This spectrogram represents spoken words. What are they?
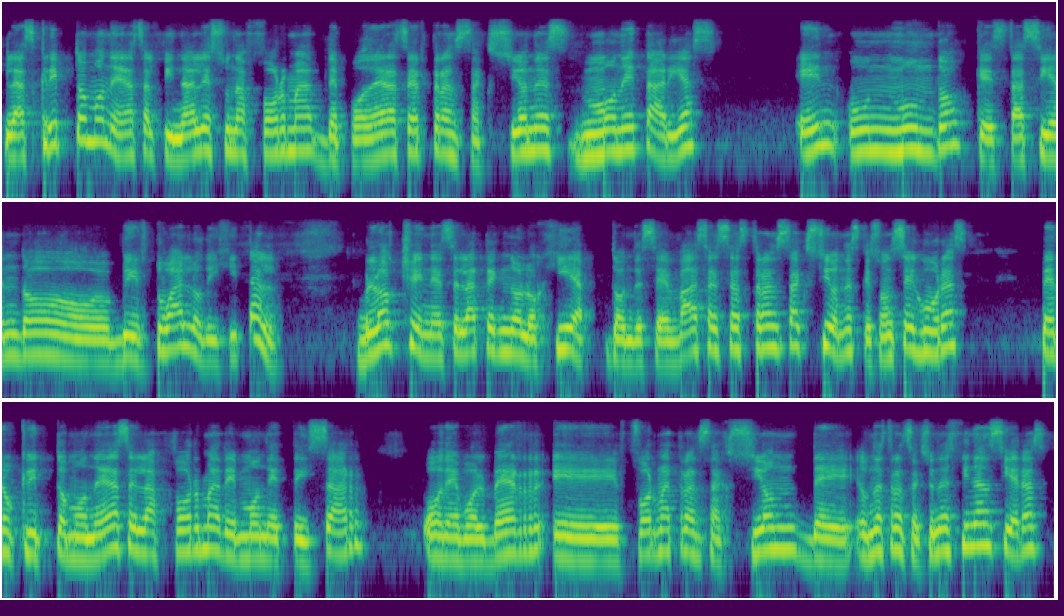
Las criptomonedas al final es una forma de poder hacer transacciones monetarias en un mundo que está siendo virtual o digital. Blockchain es la tecnología donde se basa esas transacciones que son seguras, pero criptomonedas es la forma de monetizar o de volver eh, forma transacción de unas transacciones financieras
